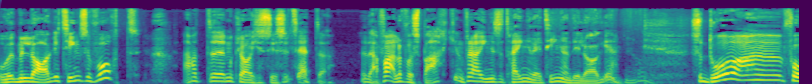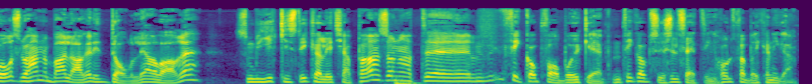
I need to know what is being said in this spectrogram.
Og vi lager ting så fort at eh, vi klarer ikke å sysselsette. Det er derfor alle får sparken, for det er ingen som trenger de tingene de lager. Så da var, foreslo han å bare lage litt dårligere varer, som gikk i stykker litt kjappere, sånn at eh, vi fikk opp forbruket, vi fikk opp sysselsetting, holdt fabrikkene i gang.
